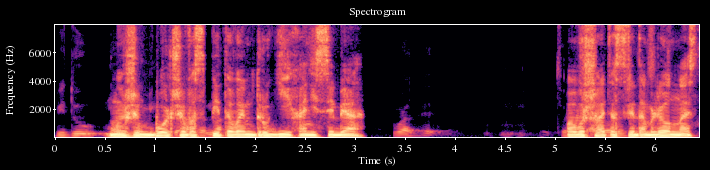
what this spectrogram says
Мы же больше воспитываем других, а не себя. Повышать осведомленность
